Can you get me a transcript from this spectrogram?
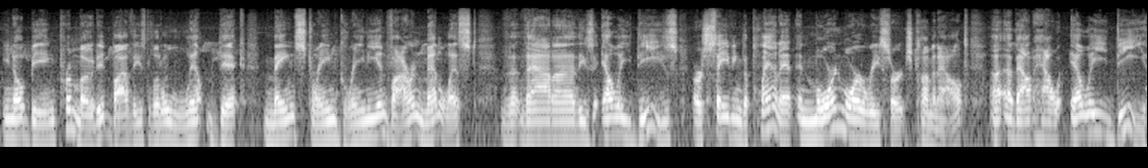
you know, being promoted by these little limp dick mainstream greeny environmentalists that, that uh, these LEDs are saving the planet, and more and more research coming out uh, about how LED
